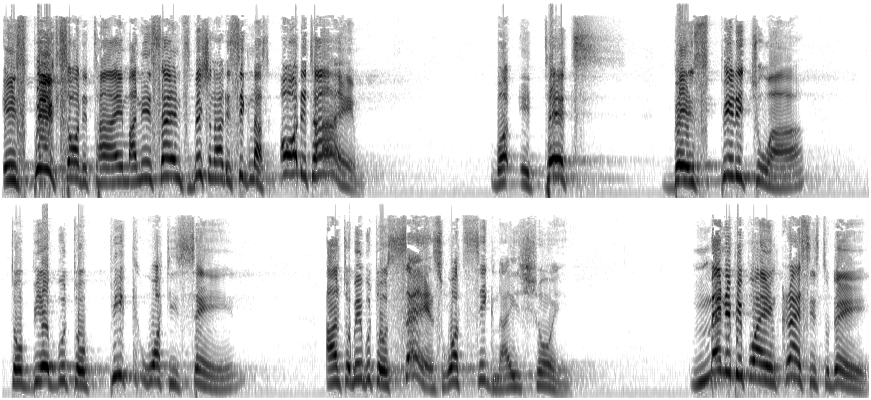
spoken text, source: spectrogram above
He speaks all the time and he sends visionary signals all the time. But it takes being spiritual to be able to pick what he's saying and to be able to sense what signal he's showing. Many people are in crisis today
